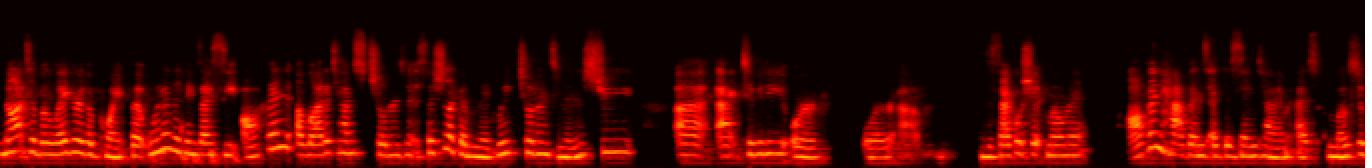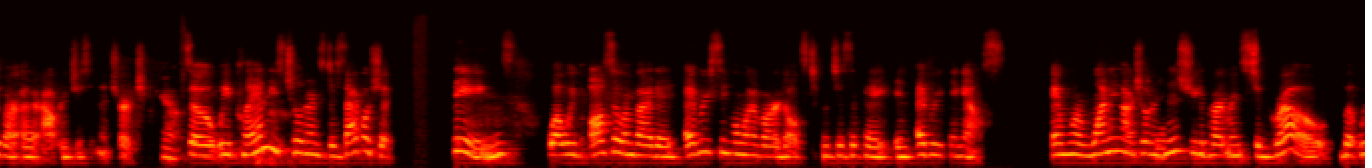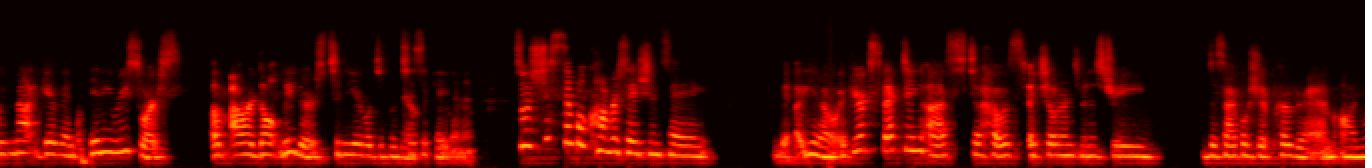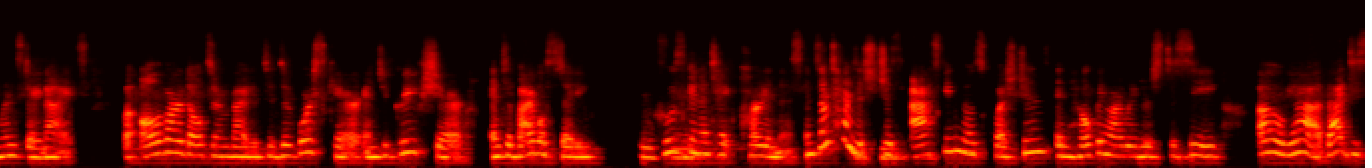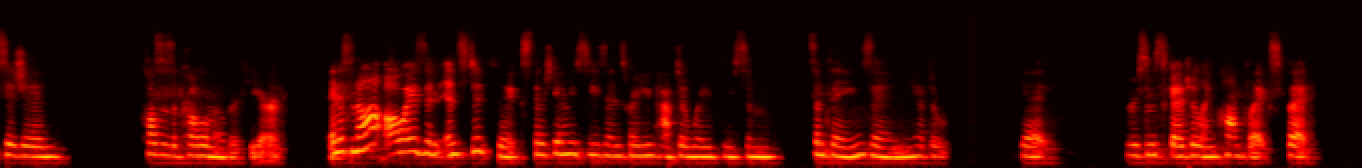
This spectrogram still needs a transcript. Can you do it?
not to belabor the point, but one of the things I see often, a lot of times, children's, especially like a midweek children's ministry uh, activity or or um, discipleship moment often happens at the same time as most of our other outreaches in the church. Yeah. So we plan these children's discipleship things while we've also invited every single one of our adults to participate in everything else. And we're wanting our children's ministry departments to grow, but we've not given any resource of our adult leaders to be able to participate yeah. in it. So it's just simple conversation saying, you know, if you're expecting us to host a children's ministry discipleship program on Wednesday nights, but all of our adults are invited to divorce care and to grief share and to Bible study. Mm-hmm. Who's going to take part in this? And sometimes it's just mm-hmm. asking those questions and helping our leaders to see, oh, yeah, that decision causes a problem over here. And it's not always an instant fix. There's going to be seasons where you have to wade through some some things and you have to get through some scheduling conflicts. But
